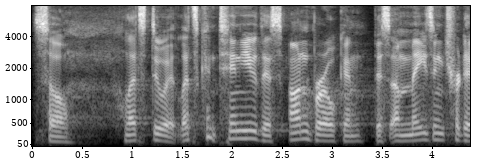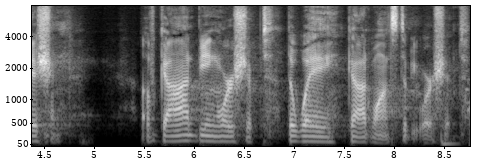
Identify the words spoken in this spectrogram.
So let's do it. Let's continue this unbroken, this amazing tradition of God being worshiped the way God wants to be worshiped.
